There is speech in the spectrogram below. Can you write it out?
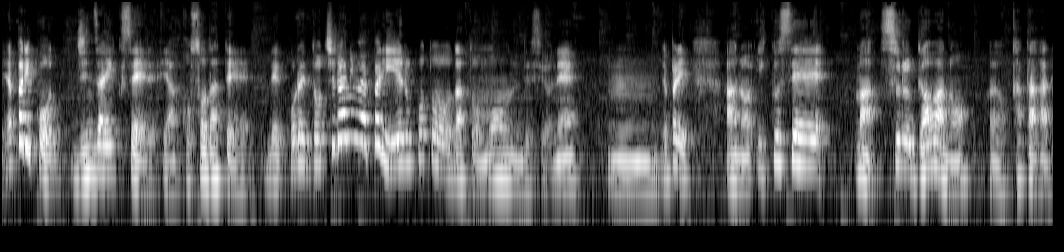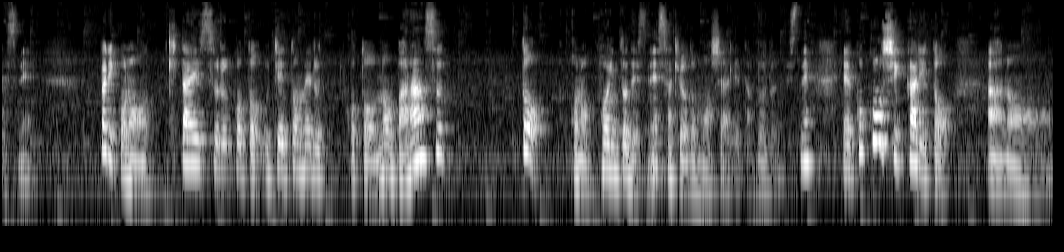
ー、やっぱりこう人材育成や子育てでこれどちらにもやっぱり言えることだと思うんですよね。うん。やっぱりあの育成、まあ、する側の方がですねやっぱりこの期待すること受け止めることのバランスとこのポイントですね先ほど申し上げた部分ですね、えここをしっかりとあの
